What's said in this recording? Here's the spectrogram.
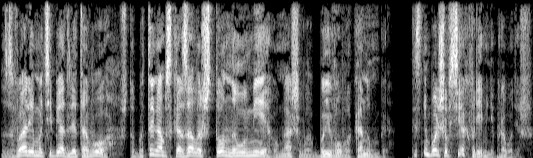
«Звали мы тебя для того, чтобы ты нам сказала, что на уме у нашего боевого канунга. Ты с ним больше всех времени проводишь,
